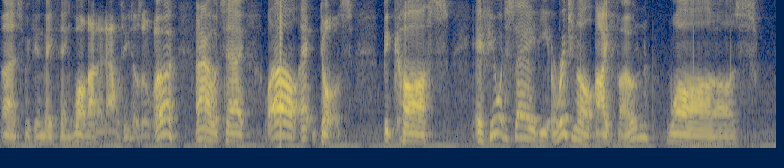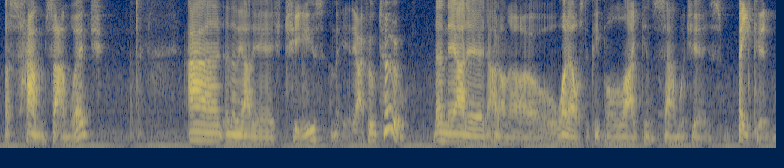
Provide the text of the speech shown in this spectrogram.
and some of you may think, well, that analogy doesn't work, and I would say, well, it does, because if you were to say the original iPhone was a ham sandwich, and, and then they added cheese and the iPhone 2. Then they added, I don't know, what else do people like in sandwiches? Bacon.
